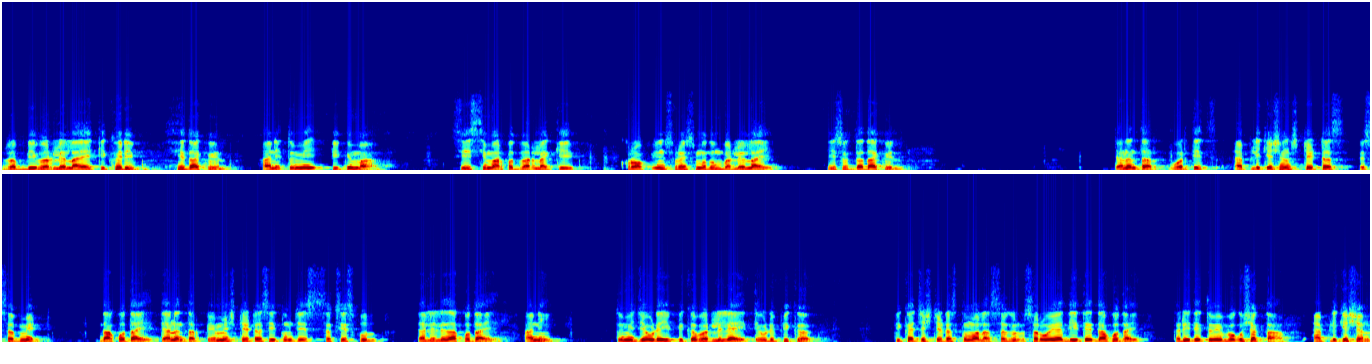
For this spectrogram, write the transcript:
रब्बी भरलेला आहे की खरीप हे दाखवेल. आणि तुम्ही पीक विमा सी एस सी मार्फत भरला की क्रॉप इन्शुरन्समधून भरलेला आहे हे सुद्धा दाखवेल. त्यानंतर वरतीच ॲप्लिकेशन स्टेटस सबमिट दाखवत आहे. त्यानंतर पेमेंट स्टेटसही तुमचे सक्सेसफुल झालेले दाखवत आहे. आणि तुम्ही जेवढेही पिकं भरलेले आहे तेवढे पिकं पिकाचे स्टेटस तुम्हाला सग सर्व यादी इथे दाखवत आहे. तर इथे तुम्ही बघू शकता ॲप्लिकेशन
